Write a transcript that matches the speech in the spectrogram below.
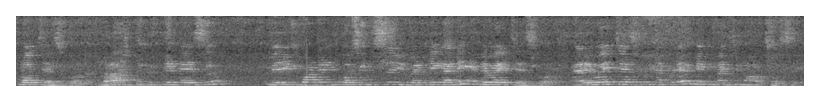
క్లోజ్ చేసుకోవాలి. లాస్ట్ ఫిఫ్టీన్ డేస్ మీరు ఇంపార్టెంట్ క్వశ్చన్స్ ఇవన్నీ కానీ రివైజ్ చేసుకోవాలి. రివైజ్ చేసుకున్నప్పుడే మీకు మంచి మార్క్స్ వస్తాయి.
